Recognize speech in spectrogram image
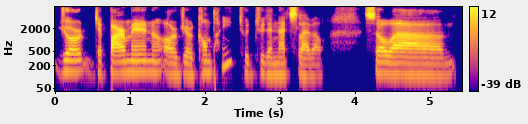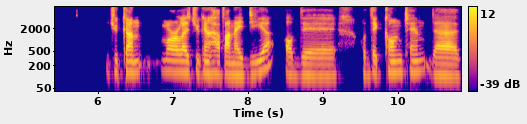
your department or your company to, to the next level. So um, you can more or less you can have an idea of the of the content that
